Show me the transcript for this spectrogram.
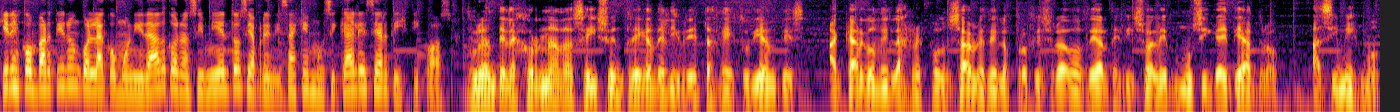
quienes compartieron con la comunidad conocimientos y aprendizajes musicales y artísticos. Durante la jornada se hizo entrega de libretas de estudiantes a cargo de las responsables de los profesorados de artes visuales, música y teatro. Asimismo,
